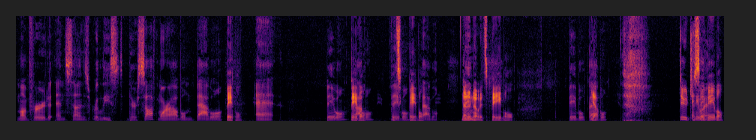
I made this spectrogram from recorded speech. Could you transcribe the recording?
Mumford and Sons released their sophomore album Babel Babel. and Babel Babel. It's Babel Babel. Babel No, no, no, it's Babel. Babel Yep. Babel. Dude, just Anyway. say Babel.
